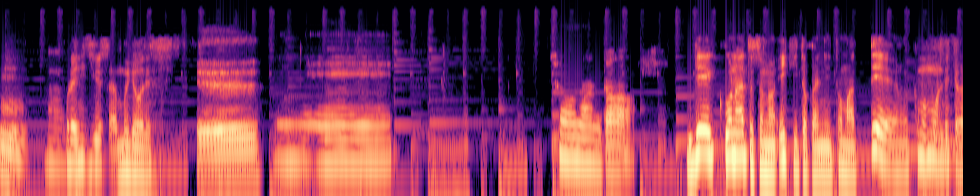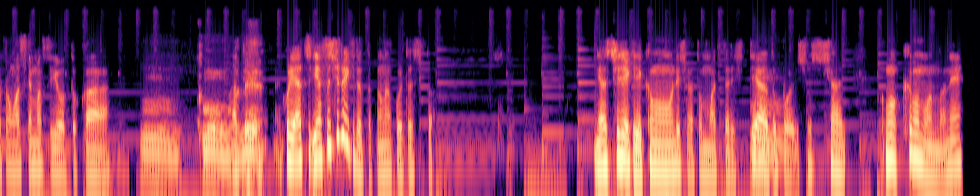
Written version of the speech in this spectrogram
うん。オレンジジュースは無料です。えー。え。そうなんだ。で、この後その駅とかに泊まって、あの、くまモン列車が止まってますよとか、うん。雲もあと、がね。これやつ、八代駅だったかな？これ確か。八代駅でくまモン列車が止まったりして、うんあとこう、しゃ、しゃ、くま、くまモンのね、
